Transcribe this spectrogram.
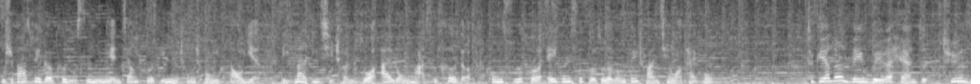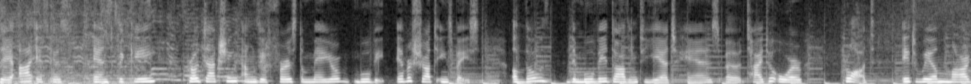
五十八岁的克鲁斯明年将和《谍影重重》导演李曼一起乘坐埃隆·马斯克的公司和 A 公司合作的龙飞船前往太空。Together, they will head to the ISS and begin production on the first major movie ever shot in space. Although the movie doesn't yet have a title or plot, it will mark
